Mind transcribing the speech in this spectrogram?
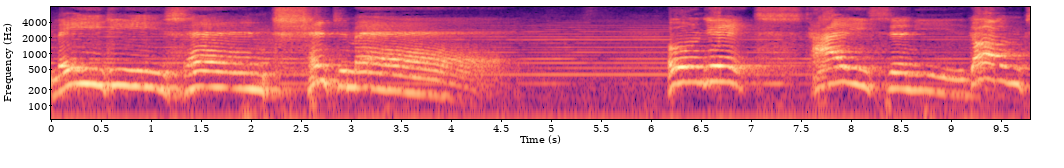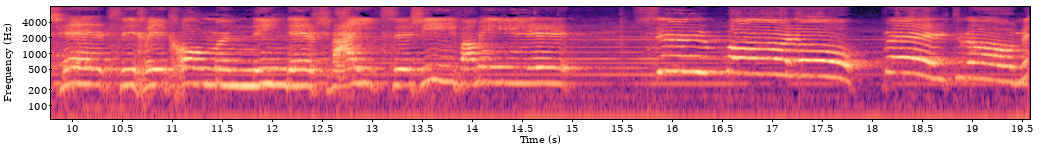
Ladies and Gentlemen. Und jetzt heißen wir ganz herzlich willkommen in der Schweizer Skifamilie Silvano Beltrametti.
